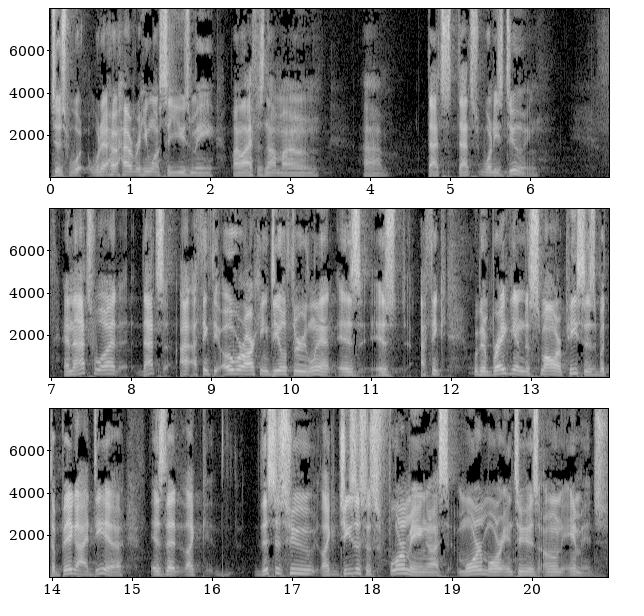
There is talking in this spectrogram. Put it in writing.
Just whatever, however He wants to use me, my life is not my own. Um, that's, that's what He's doing. And that's what, that's, I think, the overarching deal through Lent is, is I think we've been breaking into smaller pieces, but the big idea is that, like, this is who, like, Jesus is forming us more and more into his own image.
